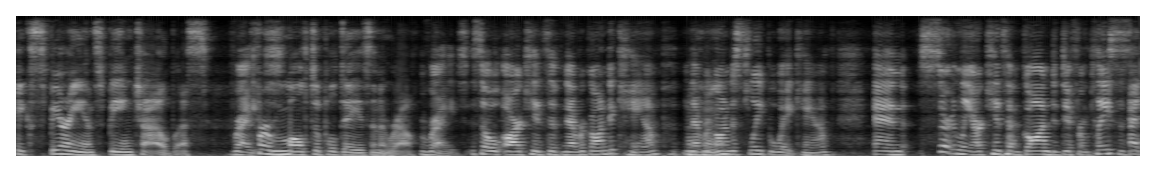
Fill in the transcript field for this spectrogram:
experience being childless right for multiple days in a row. Right. So our kids have never gone to camp, never Mm-hmm. gone to sleepaway camp, and certainly our kids have gone to different places at, At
